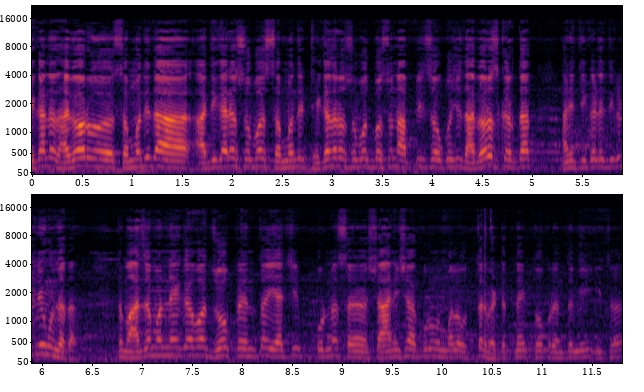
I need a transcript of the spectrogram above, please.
एखाद्या धाब्यावर संबंधित अधिकाऱ्यासोबत संबंधित ठेकेदारासोबत बसून आपली चौकशी धाब्यावरच करतात आणि तिकडे तिकडे निघून जातात. तर माझं म्हणणं आहे की बाबा जोपर्यंत याची पूर्ण स- शहानिशा करून मला उत्तर भेटत नाही तोपर्यंत मी इथं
